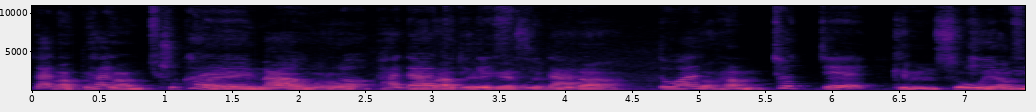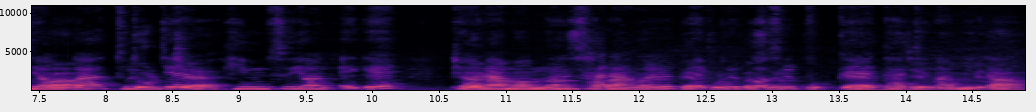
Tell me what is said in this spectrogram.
따뜻한 축하의 마음으로 받아들이겠습니다. 받아들이겠습니다. 또한 또한 첫째 김수영과 김수연과 둘째 둘째 김수연에게 변함없는 사랑을 베풀 것을 굳게 다짐합니다.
